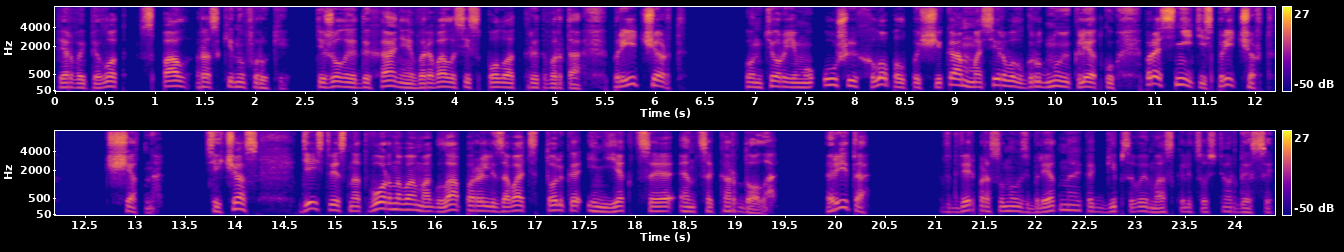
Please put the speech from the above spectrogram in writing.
первый пилот, спал, раскинув руки. Тяжелое дыхание вырывалось из полуоткрытого рта. «Причард!» Он тер ему уши, хлопал по щекам, массировал грудную клетку. «Проснитесь, Причард!» Тщетно. Сейчас действие снотворного могла парализовать только инъекция энцекардола. «Рита!» В дверь просунулась бледная, как гипсовая маска, лицо стюардессы.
